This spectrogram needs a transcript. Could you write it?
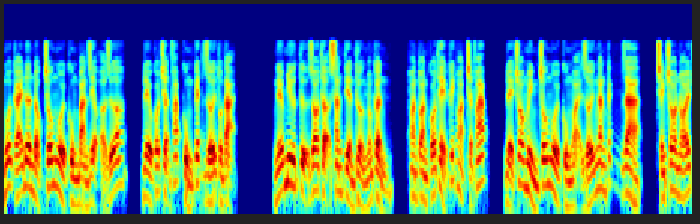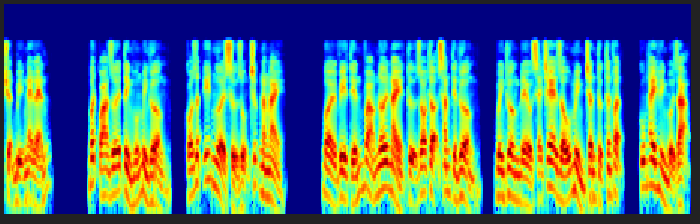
mỗi cái đơn độc chỗ ngồi cùng bàn rượu ở giữa đều có trận pháp cùng kết giới tồn tại. Nếu như tự do thợ săn tiền thưởng nhóm cần, hoàn toàn có thể kích hoạt trận pháp, để cho mình chỗ ngồi cùng ngoại giới ngăn cách ra, tránh cho nói chuyện bị nghe lén. Bất quá dưới tình huống bình thường, có rất ít người sử dụng chức năng này. Bởi vì tiến vào nơi này tự do thợ săn tiền thưởng, bình thường đều sẽ che giấu mình chân thực thân phận, cũng thay hình đổi dạng,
